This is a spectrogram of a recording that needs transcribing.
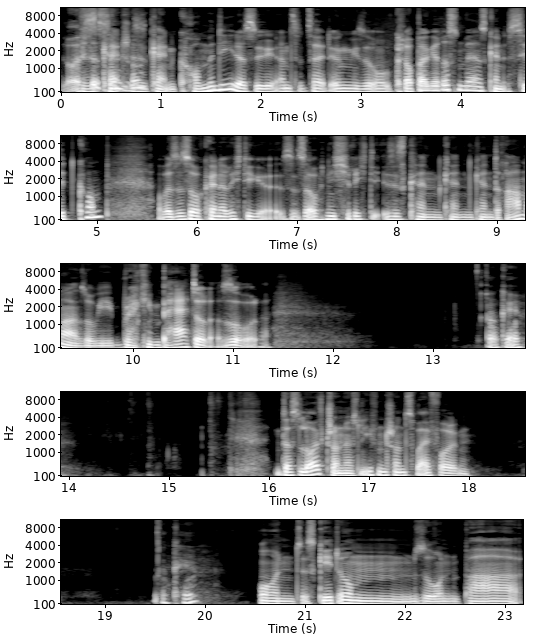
Läuft es das ist, kein, denn es schon? ist kein Comedy, dass sie die ganze Zeit irgendwie so Klopper gerissen werden. Es ist keine Sitcom, aber es ist auch keine richtige, es ist auch nicht richtig, es ist kein, kein, kein Drama, so wie Breaking Bad oder so. Oder. Okay. Das läuft schon, es liefen schon zwei Folgen. Okay. Und es geht um so ein paar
